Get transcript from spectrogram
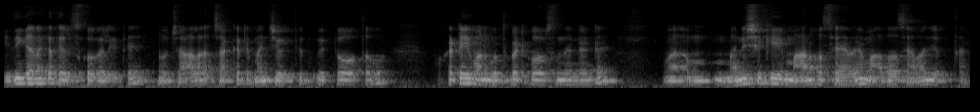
ఇది గనక తెలుసుకోగలిగితే నువ్వు చాలా చక్కటి మంచి వ్యక్తి వ్యక్తి అవుతావు. ఒకటి మనం గుర్తుపెట్టుకోవాల్సింది ఏంటంటే మనిషికి మానవ సేవే మాధవ సేవ అని చెప్తారు.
